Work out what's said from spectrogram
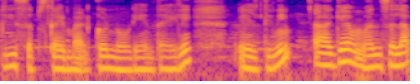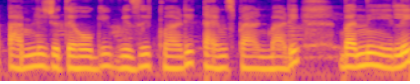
please subscribe ಮಾಡ್ಕೊಂಡು ನೋಡಿ ಅಂತ ಹೇಳಿ ಹೇಳ್ತೀನಿ. ಹಾಗೆ ಒಂದ್ಸಲ ಫ್ಯಾಮಿಲಿ ಜೊತೆ ಹೋಗಿ ವಿಸಿಟ್ ಮಾಡಿ ಟೈಮ್ ಸ್ಪೆಂಡ್ ಮಾಡಿ ಬನ್ನಿ ಇಲ್ಲಿ.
